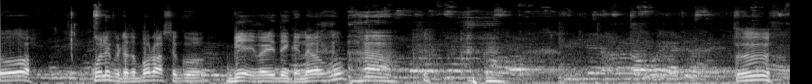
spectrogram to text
ও কোলে পিঠা তো বড় আছে গো। বিয়ে বাড়ি দেখে না বাবু? হ্যাঁ। আছে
